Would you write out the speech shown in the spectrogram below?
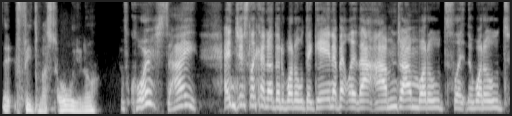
it feeds my soul, you know. Of course, aye. And just like another world again, a bit like that Amdram world, like the world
